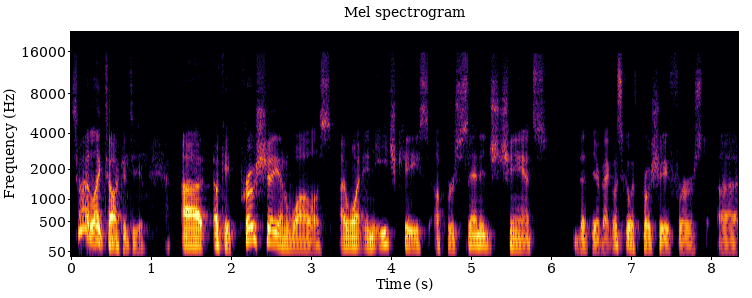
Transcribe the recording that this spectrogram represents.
So I like talking to you. Uh, okay, Proche and Wallace. I want in each case a percentage chance that they're back. Let's go with Proche first. Uh,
